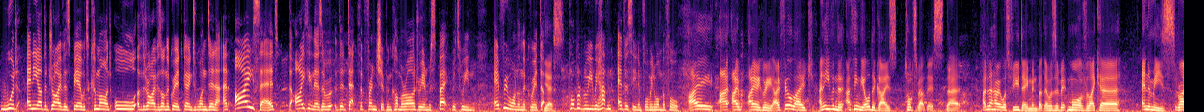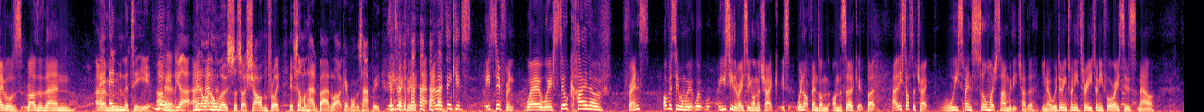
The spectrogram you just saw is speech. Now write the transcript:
would any other drivers be able to command all of the drivers on the grid going to one dinner? And I said that I think there's a the depth of friendship and camaraderie and respect between everyone on the grid that Yes. probably we haven't ever seen in Formula One before. I, I, I, I agree. I feel like, and even the, I think the older guys talked about this. That I don't know how it was for you, Damon, but there was a bit more of like a enemies, rivals, rather than um, enmity. I mean, yeah. I mean, and- and- almost a sort of Schadenfreude. If someone had bad luck, everyone was happy. exactly. And I think it's it's different where we're still kind of friends. Obviously, when we you see the racing on the track, it's, we're not friends on on the circuit, but at least off the track, we spend so much time with each other. You know, we're doing 23, 24 races now.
